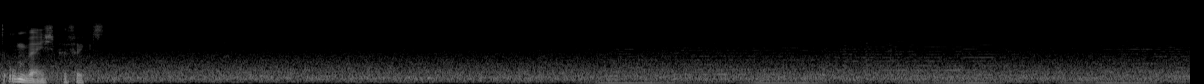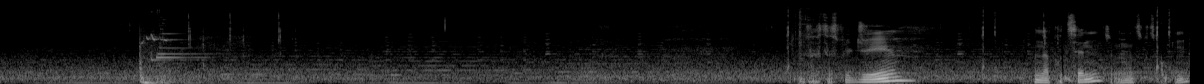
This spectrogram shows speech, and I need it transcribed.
Da oben wäre eigentlich perfekt. Budget. 100 Prozent. Ganz kurz gucken.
